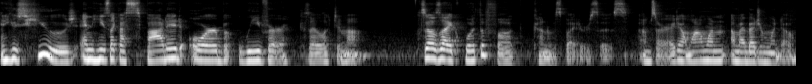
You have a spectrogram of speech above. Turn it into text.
And he was huge and he's like a spotted orb weaver because I looked him up. So I was like, what the fuck kind of spiders is? I'm sorry, I don't want one on my bedroom window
